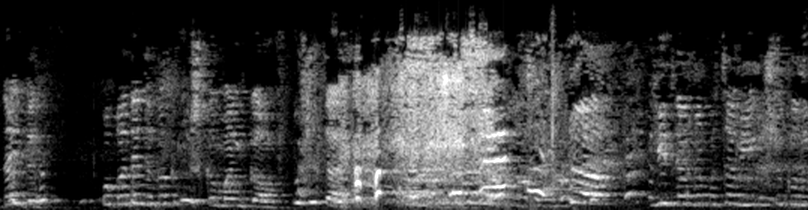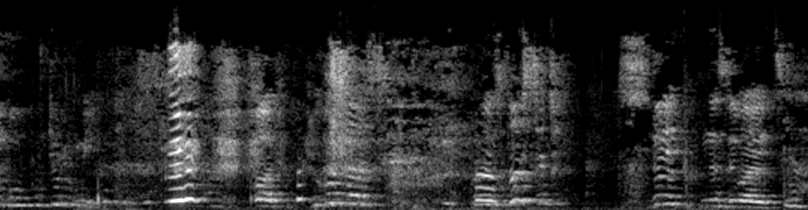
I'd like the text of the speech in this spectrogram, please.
Знаєте, попаде така книжка Майнкамф, почитайте. Да, Гітлер написав її ще коли був у тюрмі. От, його зараз произносять, до як називається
